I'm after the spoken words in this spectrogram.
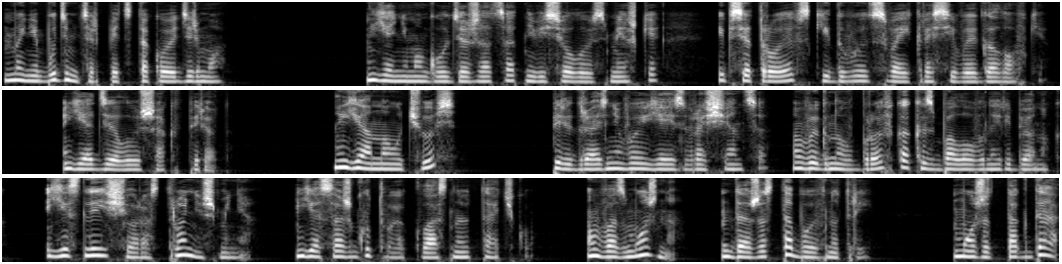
«Мы не будем терпеть такое дерьмо». Я не могу удержаться от невеселой усмешки, и все трое вскидывают свои красивые головки. Я делаю шаг вперед. «Я научусь?» Передразниваю я извращенца, выгнув бровь, как избалованный ребенок. «Если еще раз тронешь меня, я сожгу твою классную тачку. Возможно, даже с тобой внутри. Может, тогда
